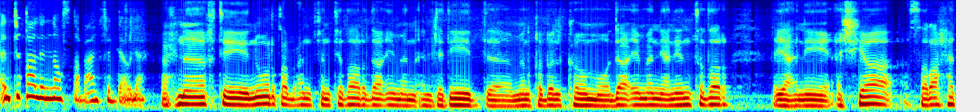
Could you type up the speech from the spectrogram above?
انتقال الناس طبعا في الدولة. إحنا أختي نور طبعا في انتظار دائما الجديد من قبلكم ودائما يعني ننتظر يعني أشياء صراحة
